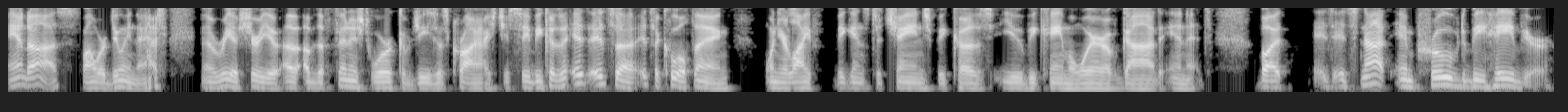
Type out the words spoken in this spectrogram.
and us while we're doing that, uh, reassure you of, of, the finished work of Jesus Christ. You see, because it, it's a it's a cool thing when your life begins to change because you became aware of God in it. But it's, it's not improved behavior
